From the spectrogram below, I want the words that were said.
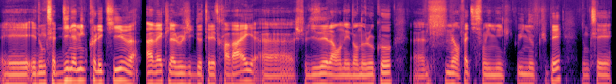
Et, et donc cette dynamique collective avec la logique de télétravail, euh, je te le disais, là on est dans nos locaux, mais en fait ils sont inoccupés. Donc c'est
